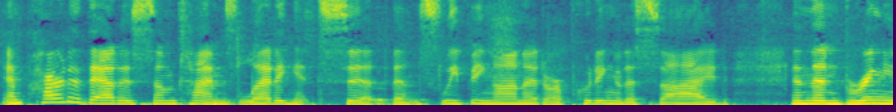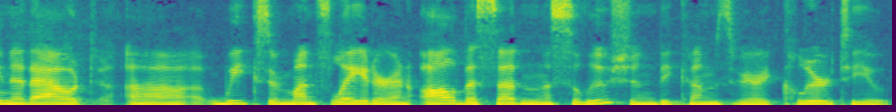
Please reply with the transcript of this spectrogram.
And part of that is sometimes letting it sit and sleeping on it or putting it aside, and then bringing it out uh, weeks or months later, and all of a sudden the solution becomes very clear to you.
